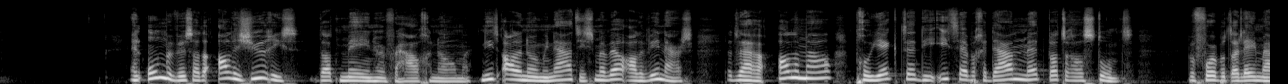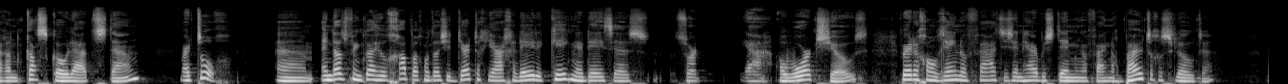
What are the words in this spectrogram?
En onbewust hadden alle juries dat mee in hun verhaal genomen. Niet alle nominaties, maar wel alle winnaars. Dat waren allemaal projecten die iets hebben gedaan met wat er al stond. Bijvoorbeeld alleen maar een casco laten staan, maar toch. Um, en dat vind ik wel heel grappig, want als je 30 jaar geleden keek naar deze soort ja, awardshows, werden gewoon renovaties en herbestemmingen vaak nog buiten gesloten.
